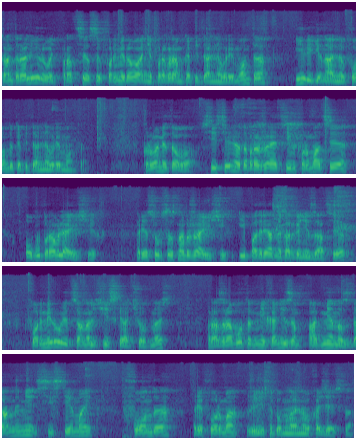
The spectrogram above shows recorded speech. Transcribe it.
контролировать процессы формирования программ капитального ремонта и регионального фонда капитального ремонта. Кроме того, в системе отображается информация об управляющих, ресурсоснабжающих и подрядных организациях, формируется аналитическая отчетность, разработан механизм обмена с данными с системой фонда реформа жилищно-коммунального хозяйства.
